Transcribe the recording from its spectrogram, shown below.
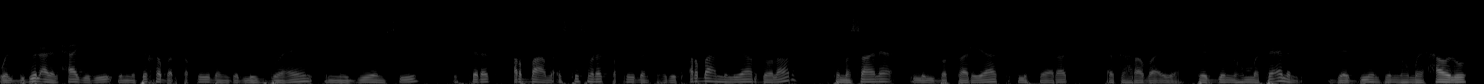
والبدل على الحاجة دي إنه في خبر تقريبا قبل أسبوعين إنه GMC اشترت أربعة استثمرت تقريبا في حدود أربعة مليار دولار في مصانع للبطاريات للسيارات الكهربائية فيبدو إن هم فعلا جادين في إن هم يحاولوا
